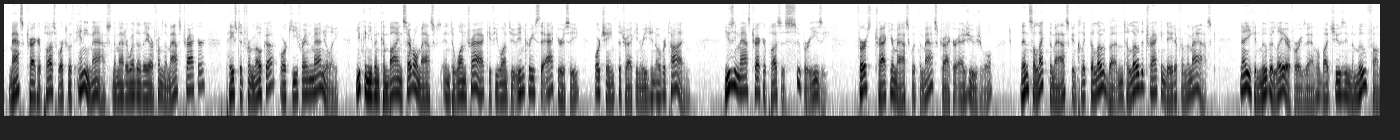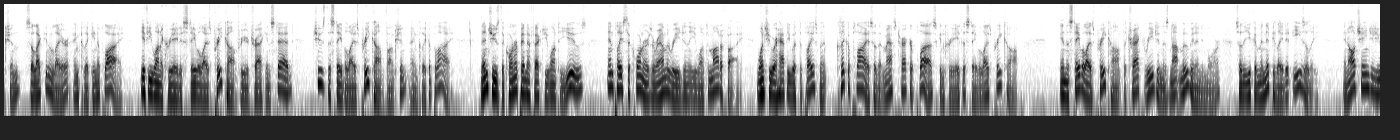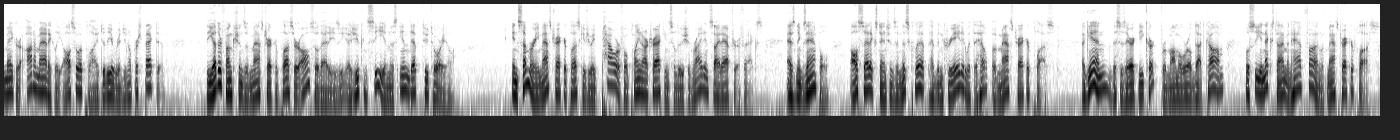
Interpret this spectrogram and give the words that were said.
Mask Tracker Plus works with any mask, no matter whether they are from the Mask Tracker, pasted from Mocha, or keyframed manually. You can even combine several masks into one track if you want to increase the accuracy or change the tracking region over time. Using Mask Tracker Plus is super easy. First, track your mask with the Mask Tracker as usual. Then select the mask and click the Load button to load the tracking data from the mask. Now you can move a layer, for example, by choosing the Move function, selecting the layer, and clicking Apply. If you want to create a stabilized precomp for your track instead, choose the Stabilize Precomp function and click Apply. Then choose the corner pin effect you want to use and place the corners around the region that you want to modify. Once you are happy with the placement, click Apply so that Mask Tracker Plus can create the Stabilized Precomp. In the Stabilized Precomp, the tracked region is not moving anymore, so that you can manipulate it easily and all changes you make are automatically also applied to the original perspective. The other functions of Mask Tracker Plus are also that easy, as you can see in this in-depth tutorial. In summary, Mask Tracker Plus gives you a powerful planar tracking solution right inside After Effects. As an example, all set extensions in this clip have been created with the help of Mask Tracker Plus. Again, this is Eric D. Kirk for mamoworld.com. We'll see you next time and have fun with Mask Tracker Plus.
